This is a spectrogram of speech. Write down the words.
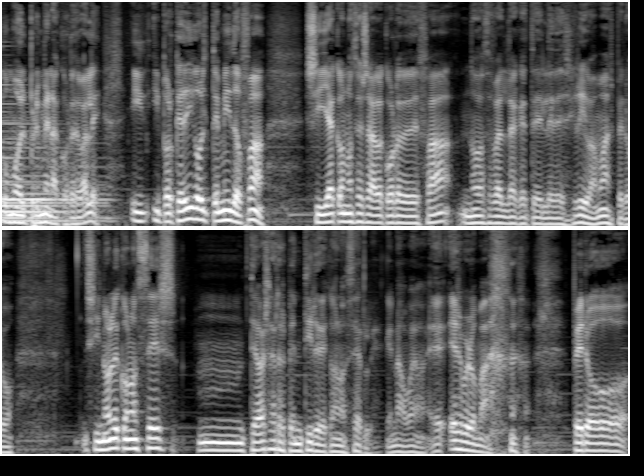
como el primer acorde, ¿vale? ¿Y, por qué digo el temido Fa? Si ya conoces al acorde de Fa, no hace falta que te le describa más, pero si no le conoces, mm, te vas a arrepentir de conocerle. Que no, bueno, e, es broma. pero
